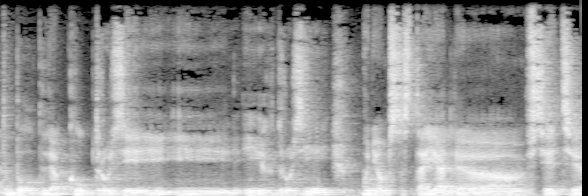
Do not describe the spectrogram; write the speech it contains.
Это был для клуб друзей и, и их друзей. В нем состояли э, все те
